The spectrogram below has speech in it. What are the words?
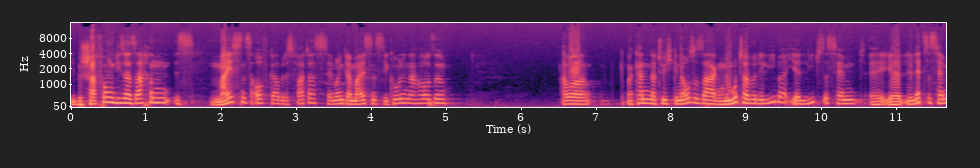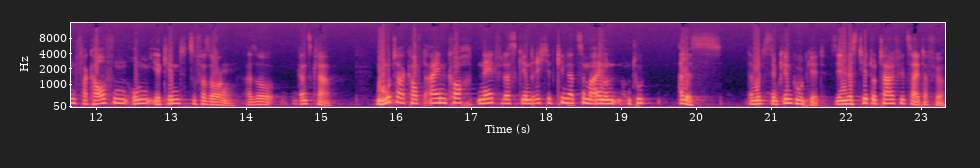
Die Beschaffung dieser Sachen ist meistens Aufgabe des Vaters. Der bringt ja meistens die Kohle nach Hause. Aber man kann natürlich genauso sagen, eine Mutter würde lieber ihr liebstes Hemd, äh, ihr letztes Hemd verkaufen, um ihr Kind zu versorgen. Also ganz klar. Eine Mutter kauft ein, kocht, näht für das Kind, richtet Kinderzimmer ein und, und tut alles, damit es dem Kind gut geht. Sie investiert total viel Zeit dafür.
